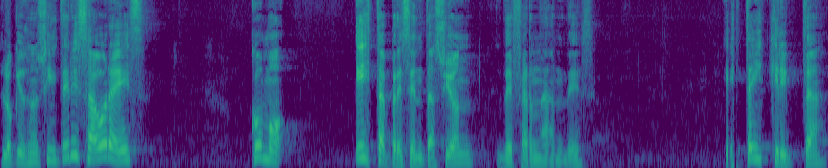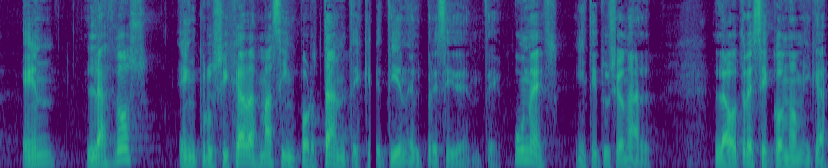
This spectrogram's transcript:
Lo que nos interesa ahora es cómo esta presentación de Fernández está inscripta en las dos encrucijadas más importantes que tiene el presidente. Una es institucional, la otra es económica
